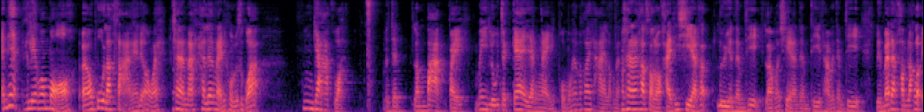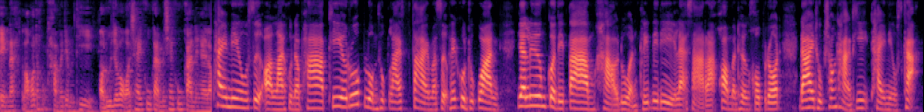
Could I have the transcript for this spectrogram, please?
อันเนี้ยเรียกว่าหมอแปลว่าผู้รักษาไงนึกออกไหมฉะนั้นนะถ้าเรื่องไหนที่ผมรู้สึกว่ายากว่ะ มันจะลำบากไป ไม่รู้จะแก้ยังไง ผมก็ไม่ค่อยทายหรอกนะเพราะฉะนั้นนะครับสำหรับใครที่เชียร์ก็ลุยกันเต็มที่เราก็เชียร์กันเต็มที่ทำให้เต็มที่ หรือแม้แต่ความรักเราเองนะเราก็ต้องทำให้เต็มที่ขอดูจะบอกว่าใช่คู่กันไม่ใช่คู่กันยังไงเราไทยนิวสื่อออนไลน์คุณภาพที่รวบรวมทุกไลฟ์สไตล์มาเสิร์ฟให้คุณทุกวัน อย่าลืมกดติดตามข่าวด่วนคลิปดีๆ และสาระความบันเทิงครบรถได้ทุกช่องทางที่ไทยนิวส์ค่ะ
